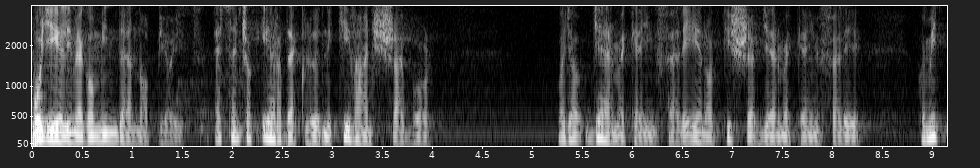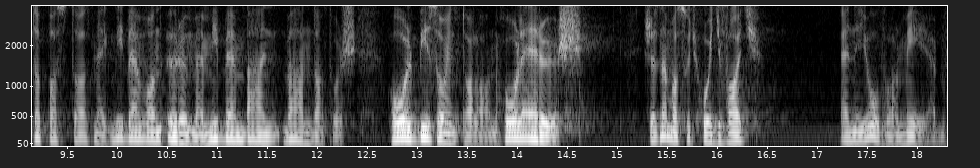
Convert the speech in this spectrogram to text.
hogy éli meg a mindennapjait. Egyszerűen csak érdeklődni, kíváncsiságból vagy a gyermekeink felé, én a kisebb gyermekeim felé, hogy mit tapasztalt meg, miben van öröme, miben bán, bánatos, hol bizonytalan, hol erős. És ez nem az, hogy hogy vagy, ennél jóval mélyebb.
